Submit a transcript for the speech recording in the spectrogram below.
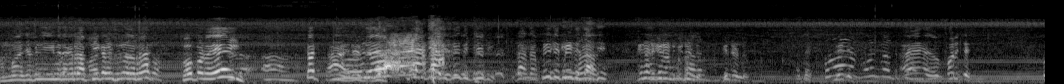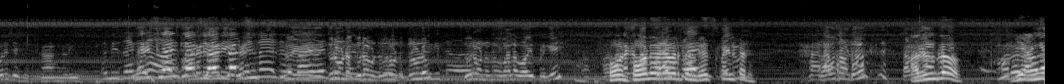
అమ్మ చెప్పి ఈమె దగ్గర పీక తీసుకున్నారా కోపడు ఏ ప్రీతి ప్రీతి ప్రీతి ఫోన్ ఇచ్చేసి ఫోన్ ఇచ్చేసి. దూరం దూరం దూరం నువ్వు మళ్ళీ ఇప్పటికి. ఫోన్ ఫోన్ కనబడుతుంది స్క్రీన్. అరుణ్ బ్రో ఈ అంగి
